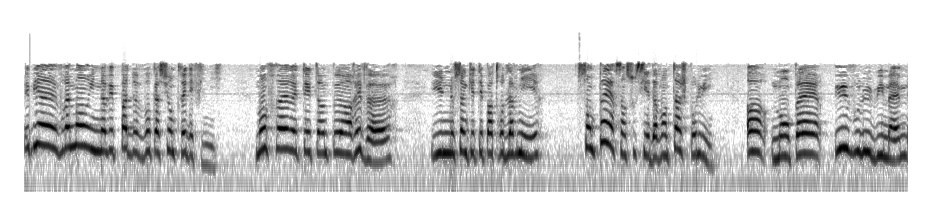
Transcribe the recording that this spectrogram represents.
Eh bien, vraiment, il n'avait pas de vocation très définie. Mon frère était un peu un rêveur. Il ne s'inquiétait pas trop de l'avenir. Son père s'en souciait davantage pour lui. Or, mon père eût voulu lui-même,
